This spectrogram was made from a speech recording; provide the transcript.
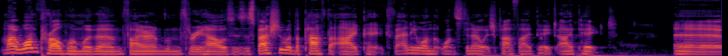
my one problem with um, Fire Emblem Three Houses, especially with the path that I picked. For anyone that wants to know which path I picked, I picked. Uh,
